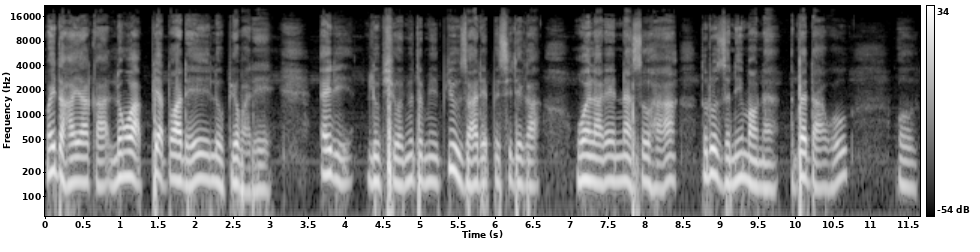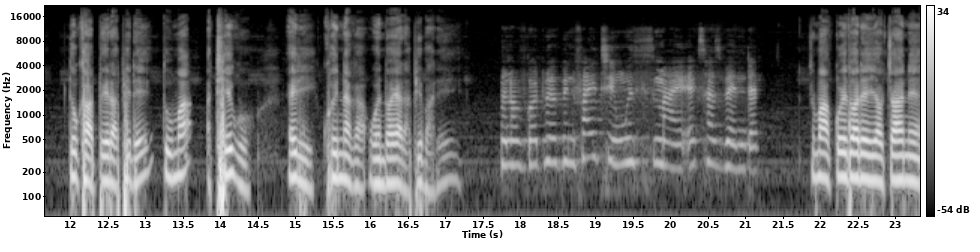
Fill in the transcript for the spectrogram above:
မိတ္တဟာယကလုံးဝပြတ်သွားတယ်လို့ပြောပါတယ်အဲ့ဒီ လူဖြူအမျိုးသမီးပြုတ်စားတဲ့ပစ္စည်းတွေကဝင်လာတဲ့နတ်ဆိုးဟာသူတို့ဇနီးမောင်နှံအသက်တာကိုဟိုဒုက္ခပေးတာဖြစ်တယ်သူမအသေးကိုအဲ့ဒီခွေးနတ်ကဝင်သွားရတာဖြစ်ပါတယ် Man of God, we have been fighting with my ex-husband that ကျမကွဲသွားတဲ့ယောက်ျားနဲ့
